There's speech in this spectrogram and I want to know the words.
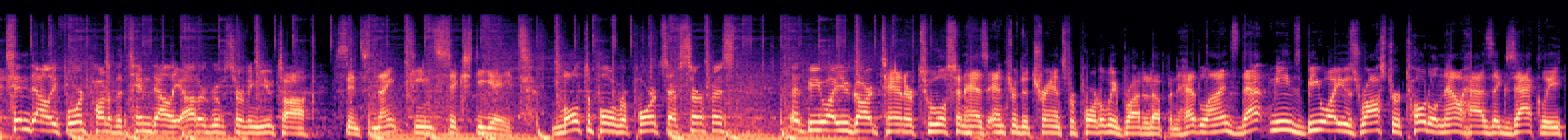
by Tim Dahle Ford, part of the Tim Dahle Auto Group serving Utah since 1968. Multiple reports have surfaced that BYU guard Tanner Toolson has entered the transfer portal. We brought it up in headlines. That means BYU's roster total now has exactly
